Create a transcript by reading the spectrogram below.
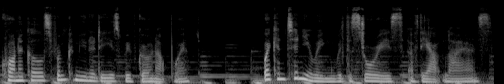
chronicles from communities we've grown up with. We're continuing with the stories of the outliers.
